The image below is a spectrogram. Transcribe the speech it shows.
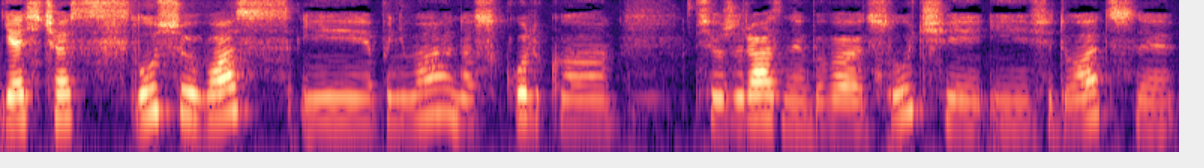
Я сейчас слушаю вас и понимаю, насколько все же разные бывают случаи и ситуации.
